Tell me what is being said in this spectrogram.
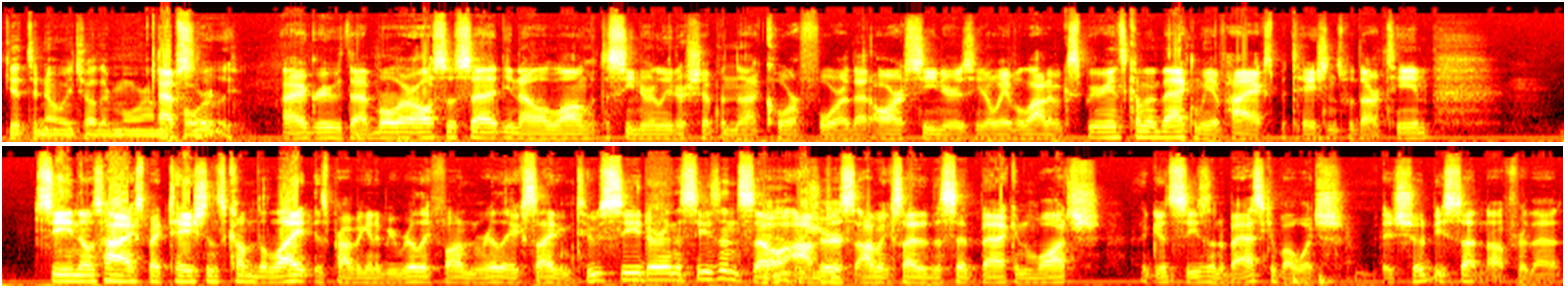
get to know each other more on the Absolutely. I agree with that. Muller also said, you know, along with the senior leadership and that core four that are seniors, you know, we have a lot of experience coming back and we have high expectations with our team. Seeing those high expectations come to light is probably going to be really fun and really exciting to see during the season. So Yeah, I'm sure. just I'm excited to sit back and watch a good season of basketball, which it should be setting up for that.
